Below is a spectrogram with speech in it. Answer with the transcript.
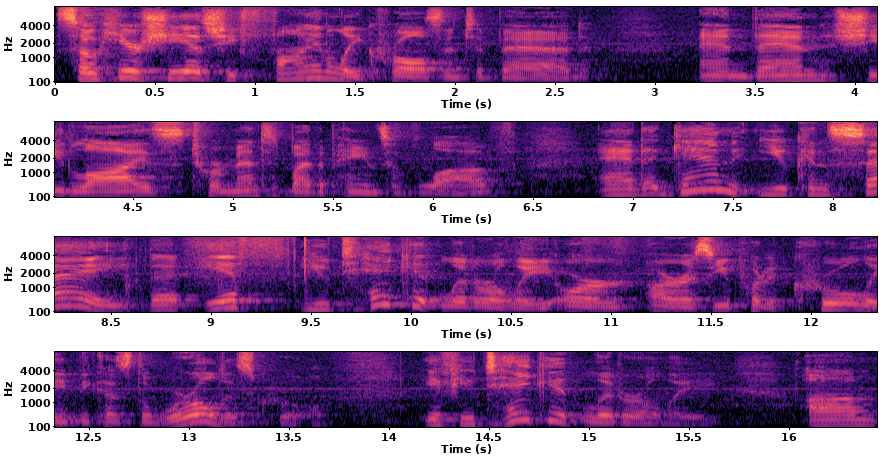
so here she is. She finally crawls into bed, and then she lies tormented by the pains of love. And again, you can say that if you take it literally, or, or as you put it, cruelly, because the world is cruel, if you take it literally, um,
